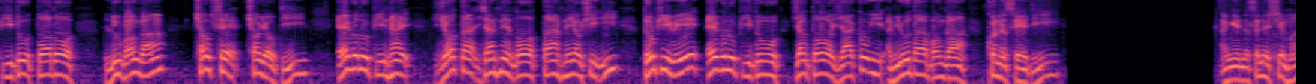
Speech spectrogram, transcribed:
ပြည်သို့တွားသော လူပေါင်းက66ယောက်တည်အေဂုပြည်၌ယောသရနှင့်သောသားနှစ်ယောက်ရှိ၏တို့ဖြစ်၍အေဂုပြည်သို့ရောက်သောယာကုပ်၏အမျိုးသားပေါင်းက80တည်အငယ်28မှ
